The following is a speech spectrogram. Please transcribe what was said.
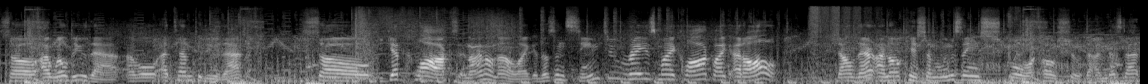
So, I will do that. I will attempt to do that. So, you get clocks, and I don't know, like, it doesn't seem to raise my clock, like, at all. Down there, I know, okay, so I'm losing score. Oh, shoot, I missed that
